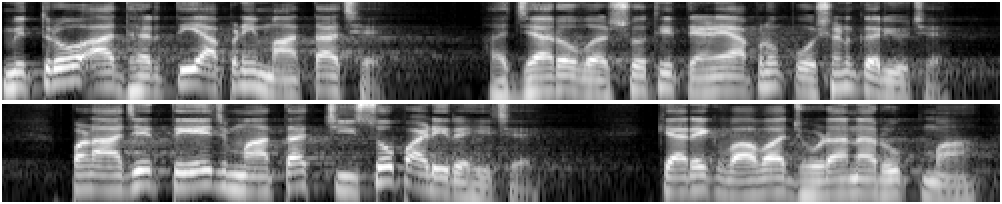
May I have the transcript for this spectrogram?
મિત્રો, આ ધરતી આપણી માતા છે. હજારો વર્ષોથી તેણે આપણું પોષણ કર્યું છે. પણ આજે તે જ માતા ચીસો પાડી રહી છે. ક્યારેક વાવાઝોડાના રૂપમાં,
